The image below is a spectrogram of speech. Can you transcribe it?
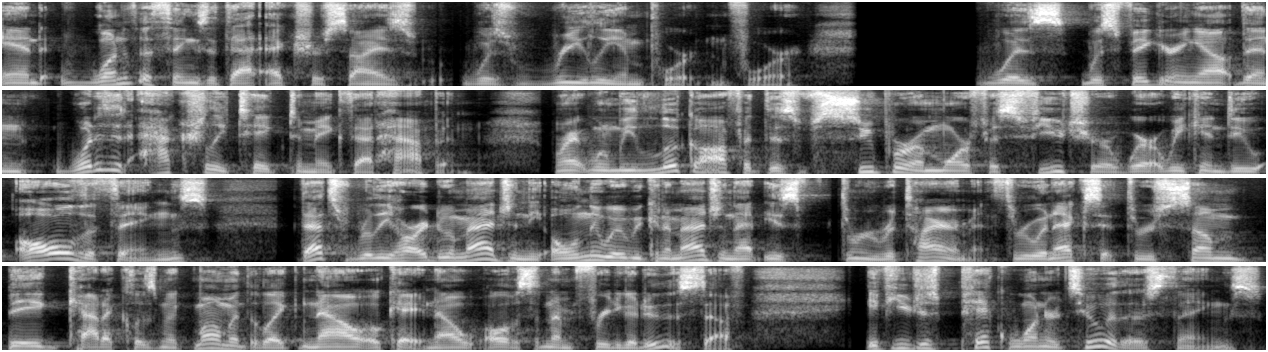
And one of the things that that exercise was really important for was was figuring out then what does it actually take to make that happen right when we look off at this super amorphous future where we can do all the things that's really hard to imagine the only way we can imagine that is through retirement through an exit through some big cataclysmic moment that like now okay now all of a sudden i'm free to go do this stuff if you just pick one or two of those things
